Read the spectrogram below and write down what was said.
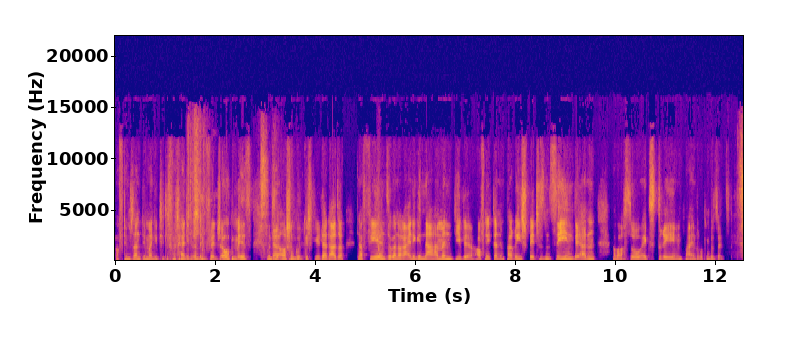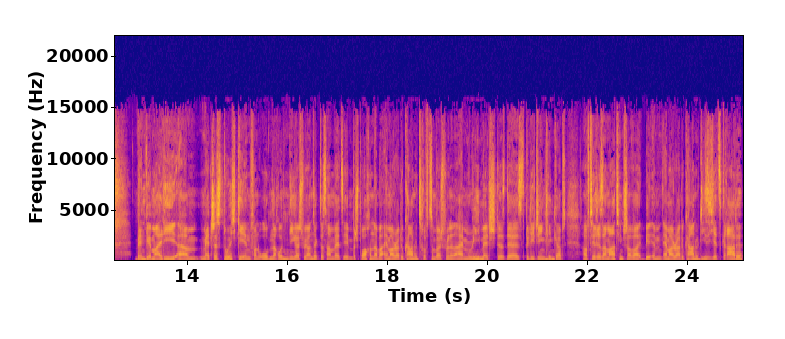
auf dem Sand immer die Titelverteidigerin der French Open ist und ja. hier auch schon gut gespielt hat. Also da fehlen sogar noch einige Namen, die wir hoffentlich dann in Paris spätestens sehen werden, aber auch so extrem beeindruckend besetzt. Wenn wir mal die ähm, Matches durchgehen, von oben nach unten, Liga Schwerontek, das haben wir jetzt eben besprochen, aber Emma Raducanu trifft zum Beispiel in einem Rematch des, des Billie Jean King Cups auf Theresa Martinschowa. Ähm, Emma Raducanu, die sich jetzt gerade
